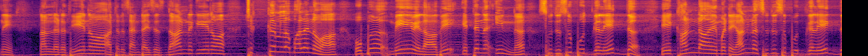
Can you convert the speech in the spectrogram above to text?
නේ? නල්ලට තියෙනවා අතට සැනිටයිසර්ස් දාන්න කියනවා චෙක් කරලා බලනවා ඔබ මේ වෙලාවේ එතන ඉන්න සුදුසු පුද්ගලයෙක්ද? ඒ කණ්ඩායමට යන්න සුදුසු පුද්ගලයෙක්ද?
